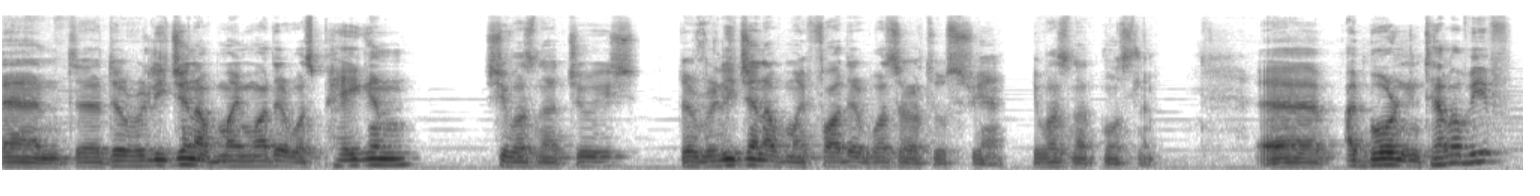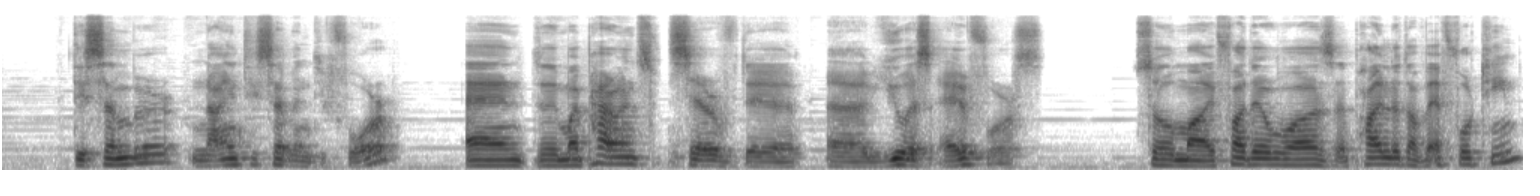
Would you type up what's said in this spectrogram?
And uh, the religion of my mother was pagan. She was not Jewish. The religion of my father was Zoroastrian. He was not Muslim. Uh, I born in Tel Aviv, December 1974 and uh, my parents served the uh, US Air Force. So my father was a pilot of F-14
